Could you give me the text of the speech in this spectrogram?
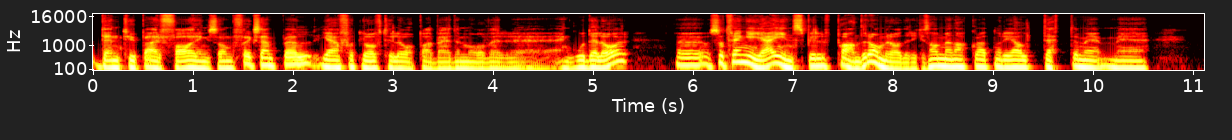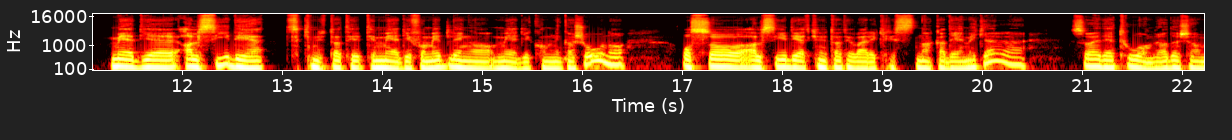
den type erfaring som f.eks. jeg har fått lov til å opparbeide meg over eh, en god del år. Eh, så trenger jeg innspill på andre områder, men akkurat når det gjaldt dette med, med medieallsidighet knytta til, til, medieformidling og mediekommunikasjon, og også allsidighet knytta til å være kristen akademiker, eh, så er det to områder som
